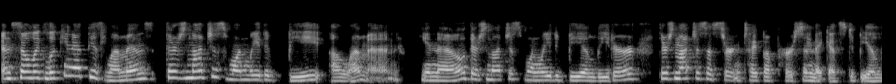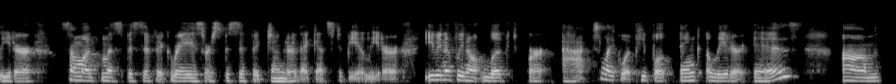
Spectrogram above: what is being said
And so, like looking at these lemons, there's not just one way to be a lemon, you know there's not just one way to be a leader there's not just a certain type of person that gets to be a leader someone from a specific race or specific gender that gets to be a leader even if we don't look or act like what people think a leader is um,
